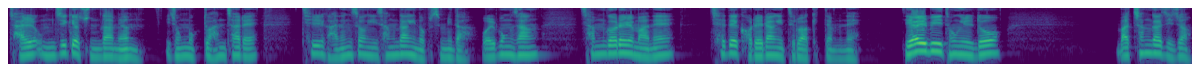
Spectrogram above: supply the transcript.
잘 움직여 준다면 이 종목도 한 차례 튈 가능성이 상당히 높습니다. 월봉상 3거래일 만에 최대 거래량이 들어왔기 때문에 DRB 동일도 마찬가지죠.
